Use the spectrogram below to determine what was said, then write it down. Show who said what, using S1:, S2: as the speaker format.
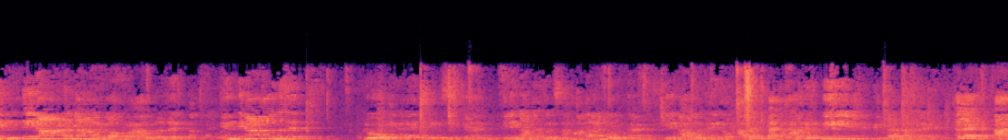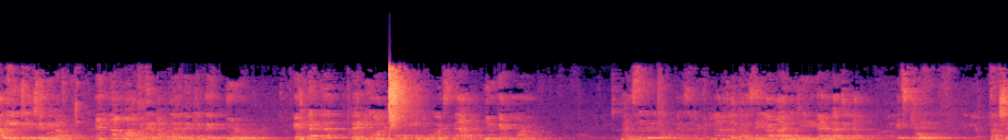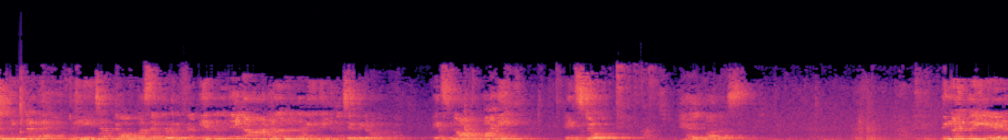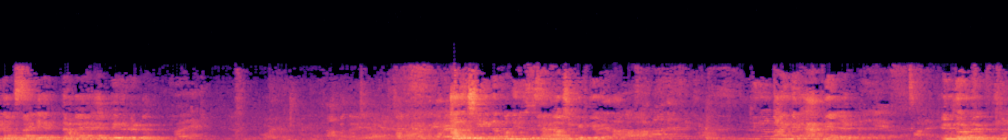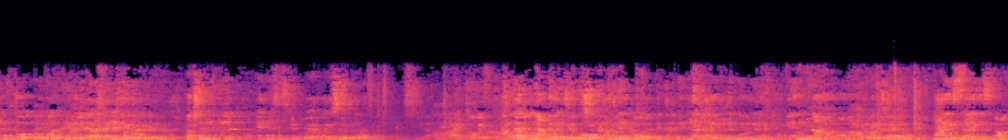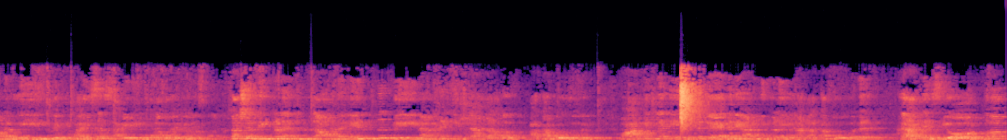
S1: എന്തിനാണ് ഞാൻ ഒരു ഡോക്ടർ ആവുന്നത്? എന്തിനാണാവുന്നത്? രോഗികളെ ചികിത്സിക്കാൻ ഇല്ലെങ്കിൽ അവർക്കൊരു സമാധാനം കൊടുക്കാൻ. ഇല്ലെങ്കിൽ അവർക്ക് അവർക്ക് not it's to help others. നിങ്ങളിപ്പോ ഈ ഏഴ് ദിവസമായിട്ട് എത്ര പേരെ ഹെൽപ്പ് ചെയ്തിട്ടുണ്ട് അത് ചെയ്തപ്പോ നിങ്ങൾക്ക് സന്തോഷം കിട്ടിയോ നിങ്ങൾ ഭയങ്കര ഹാപ്പി അല്ലേ എന്തുകൊണ്ട് നിങ്ങൾ എന്തോ ഒരു നല്ല കാര്യം ചെയ്തിട്ടുണ്ട് പക്ഷെ നിങ്ങൾ എൻ എസ് എസിൽ പോയ പൈസ കിട്ടും അതല്ല നിങ്ങൾ ചോദിച്ചത് അതേപോലെ തന്നെ നിങ്ങളുടെ ലൈഫിൽ നിങ്ങൾ എന്താണോ ആഗ്രഹിച്ചാലും പൈസ ഇസ് മെയിൻ തിങ് പൈസ സൈഡിലൂടെ വരും പക്ഷെ നിങ്ങൾ എന്താണ് എന്ത് പെയിനാണ് ഇല്ലാതാവാൻ ആക്കാൻ പോകുന്നത് മാർക്കറ്റിലെ ഏത് വേദനയാണ് നിങ്ങൾ ഇല്ലാതാക്കാൻ പോകുന്നത് that is your purpose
